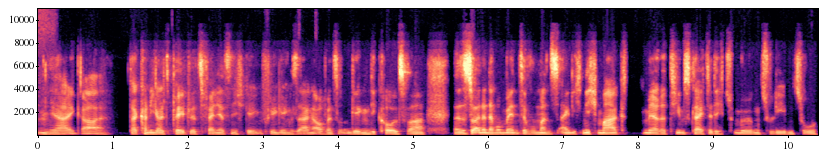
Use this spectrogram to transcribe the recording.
Ja, egal. Da kann ich als Patriots-Fan jetzt nicht gegen, viel gegen sagen, auch wenn es gegen die Colts war. Das ist so einer der Momente, wo man es eigentlich nicht mag, mehrere Teams gleichzeitig zu mögen, zu lieben, zu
